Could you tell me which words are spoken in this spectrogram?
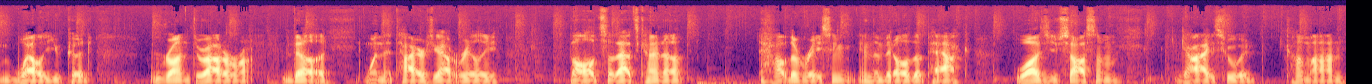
well you could run throughout a run, the when the tires got really bald. So that's kind of how the racing in the middle of the pack was. You saw some guys who would come on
